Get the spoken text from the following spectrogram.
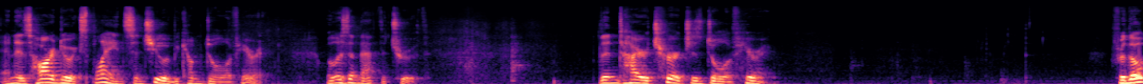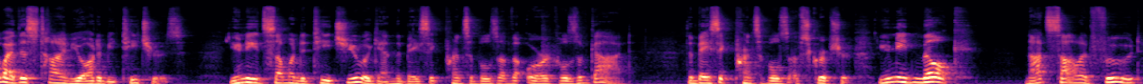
and it is hard to explain since you have become dull of hearing. Well, isn't that the truth? The entire church is dull of hearing. For though by this time you ought to be teachers, you need someone to teach you again the basic principles of the oracles of God, the basic principles of Scripture. You need milk not solid food.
